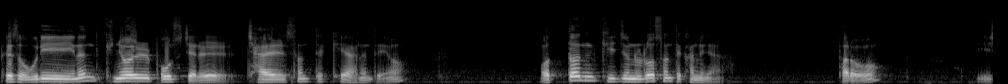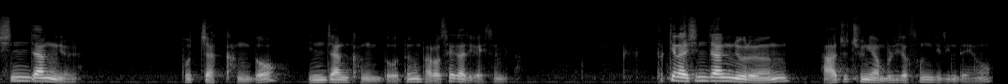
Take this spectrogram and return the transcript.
그래서 우리는 균열 보수제를 잘 선택해야 하는데요. 어떤 기준으로 선택하느냐? 바로 이 신장률, 부착 강도, 인장 강도 등 바로 세 가지가 있습니다. 특히나 신장률은 아주 중요한 물리적 성질인데요.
